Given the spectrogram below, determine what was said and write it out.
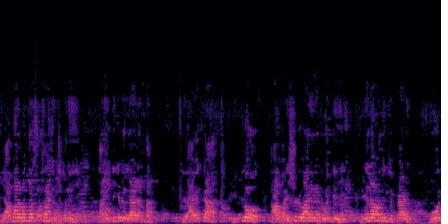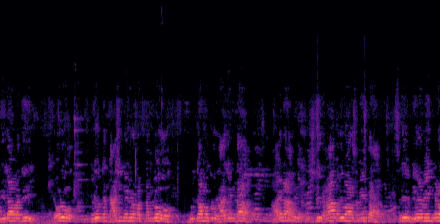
వ్యాపారం అంతా కొనసాగించుకుని తన ఇంటికి వెళ్ళాడంట. ఆ యొక్క ఇంట్లో ఆ వైశ్యుడు వారైనటువంటి లీలావతి చెప్పాడు. ఓ లీలావతి ఎవరు? ఈ యొక్క కాశీనగర పట్టణంలో దుర్గామకుడు రాజంట ఆయన శ్రీ రణాపరివార సమేత శ్రీ వీర వెంకట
